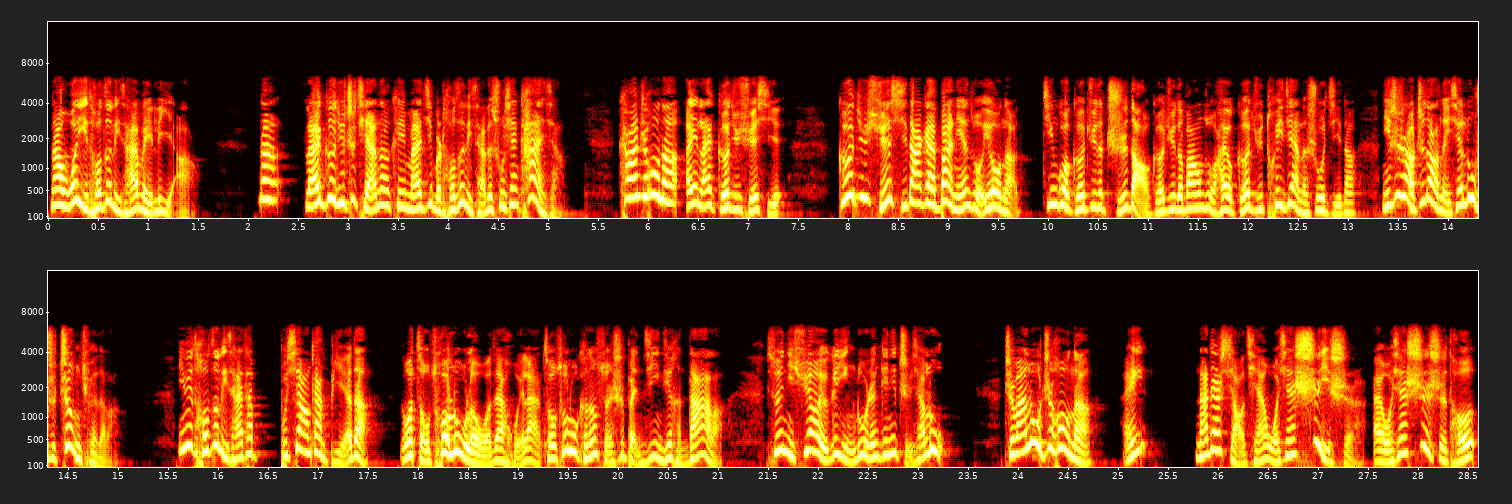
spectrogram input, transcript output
那我以投资理财为例啊，那来格局之前呢，可以买几本投资理财的书先看一下。看完之后呢，哎，来格局学习。格局学习大概半年左右呢，经过格局的指导、格局的帮助，还有格局推荐的书籍呢，你至少知道哪些路是正确的了。因为投资理财它不像干别的，我走错路了我再回来，走错路可能损失本金已经很大了，所以你需要有个引路人给你指一下路。指完路之后呢，哎。拿点小钱，我先试一试。哎，我先试试投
